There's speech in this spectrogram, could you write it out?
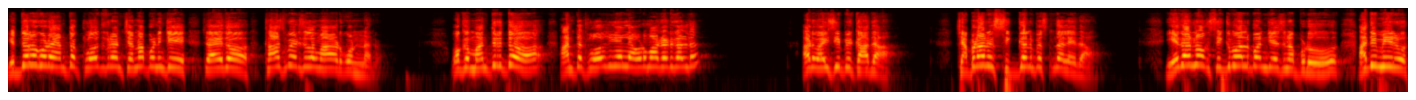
ఇద్దరు కూడా ఎంతో క్లోజ్ ఫ్రెండ్స్ చిన్నప్పటి నుంచి ఏదో క్లాస్మేట్స్లో మాట్లాడుకుంటున్నారు. ఒక మంత్రితో అంత క్లోజ్గా వెళ్ళి ఎవడు మాట్లాడగలడు? ఆడు వైసీపీ కాదా? చెప్పడానికి సిగ్గు అనిపిస్తుందా లేదా? ఏదన్నా ఒక సిగ్గుమాల పని చేసినప్పుడు అది మీరు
